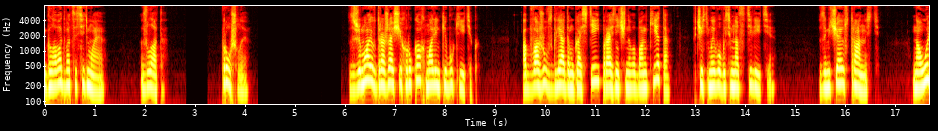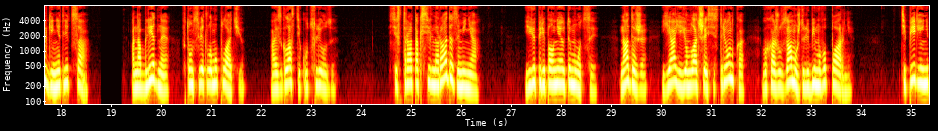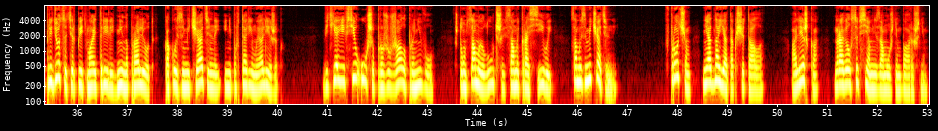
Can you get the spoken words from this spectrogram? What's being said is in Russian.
Глава 27. Злата. Прошлое. Сжимаю в дрожащих руках маленький букетик. Обвожу взглядом гостей праздничного банкета в честь моего восемнадцатилетия. Замечаю странность. На Ольге нет лица. Она бледная, в тон светлому платью, а из глаз текут слезы. Сестра так сильно рада за меня. Ее переполняют эмоции. Надо же, я, ее младшая сестренка, выхожу замуж за любимого парня. Теперь ей не придется терпеть мои трели дни напролет, какой замечательный и неповторимый Олежек. Ведь я ей все уши прожужжала про него, что он самый лучший, самый красивый, самый замечательный. Впрочем, не одна я так считала. Олежка нравился всем незамужним барышням.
